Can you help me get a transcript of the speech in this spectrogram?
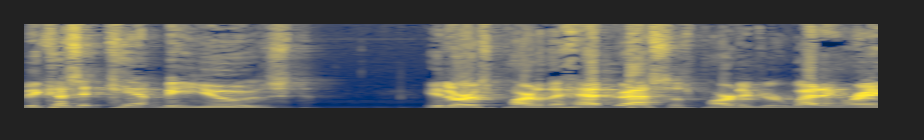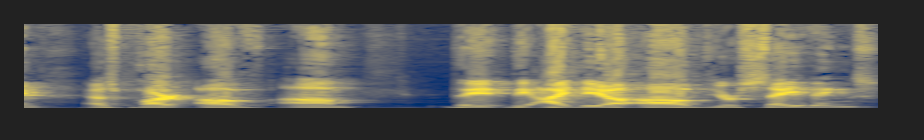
because it can't be used either as part of the headdress, as part of your wedding ring, as part of um, the, the idea of your savings.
